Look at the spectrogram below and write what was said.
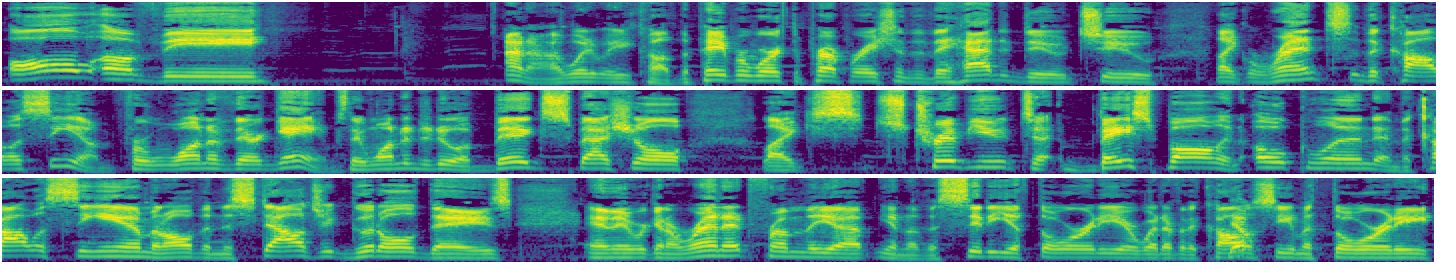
all of the I don't know what do you call it? The paperwork, the preparation that they had to do to like rent the Coliseum for one of their games. They wanted to do a big special like s- tribute to baseball in Oakland and the Coliseum and all the nostalgic good old days. And they were going to rent it from the uh, you know the city authority or whatever the Coliseum authority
